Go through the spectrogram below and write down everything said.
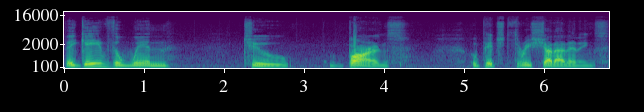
they gave the win to Barnes, who pitched three shutout innings.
